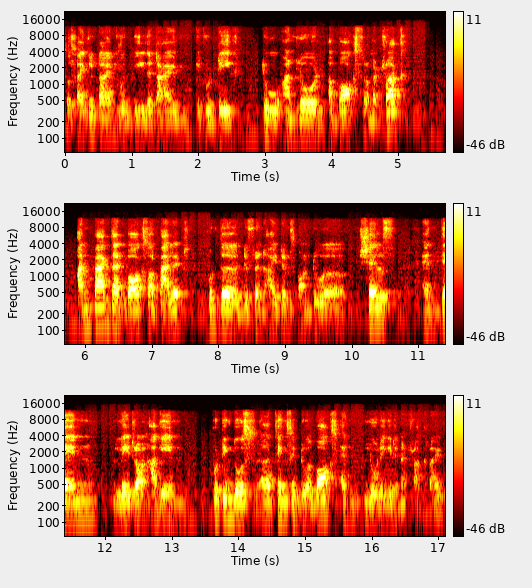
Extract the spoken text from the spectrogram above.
So cycle time would be the time it would take to unload a box from a truck, unpack that box or pallet, put the different items onto a shelf, and then later on again putting those uh, things into a box and loading it in a truck, right?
